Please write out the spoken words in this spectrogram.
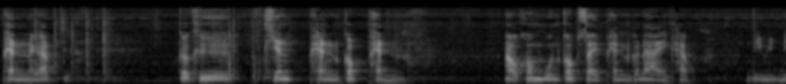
แผ่นนะครับ ก็คือเขียนแผ่นก๊อปแผ่น เอาข้อมูลก๊อปใส่แผ่นก็ได้ครับ DVD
